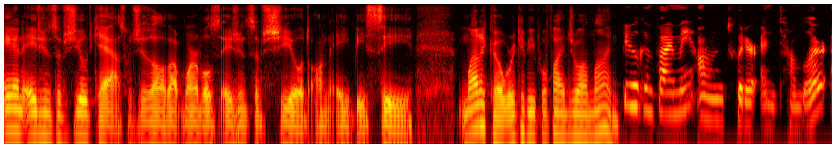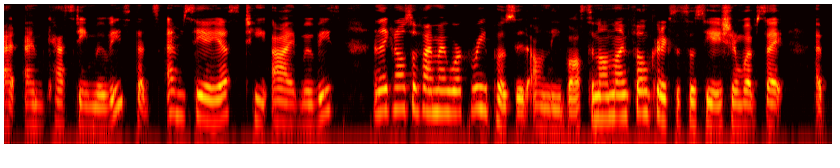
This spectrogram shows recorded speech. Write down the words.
and Agents of S.H.I.E.L.D. Cast, which is all about Marvel's Agents of S.H.I.E.L.D. on ABC. Monica, where can people find you online? People can find me on Twitter and Tumblr at MCASTI Movies. That's M C A S T I Movies. And they can also find my work reposted on the Boston Online Film Critics Association website at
